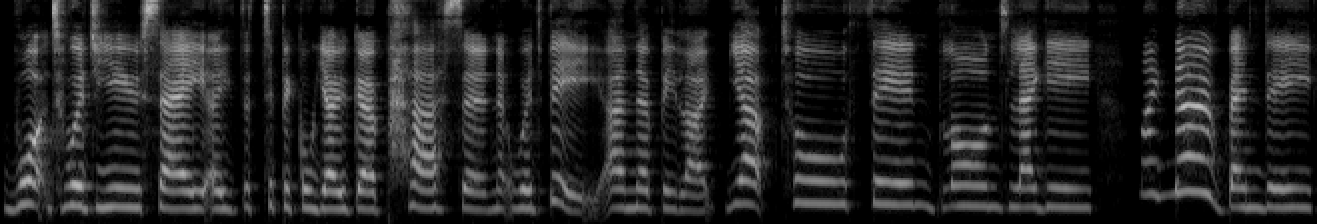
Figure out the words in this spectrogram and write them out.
what would you say a, typical yoga person would be? And they'd be like, yep, tall, thin, blonde, leggy. Like, no, bendy.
